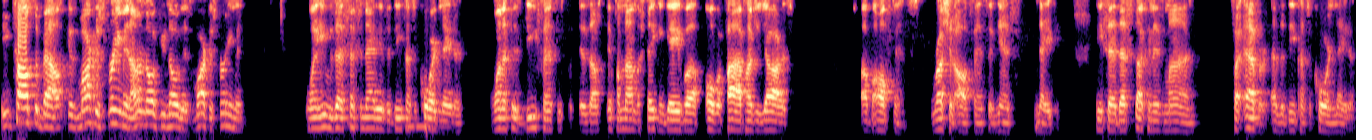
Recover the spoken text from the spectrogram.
he talked about because Marcus Freeman. I don't know if you know this. Marcus Freeman, when he was at Cincinnati as a defensive coordinator, one of his defenses is, um, if I'm not mistaken, gave up over 500 yards of offense, rushing offense against Navy. He said that stuck in his mind forever as a defensive coordinator.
